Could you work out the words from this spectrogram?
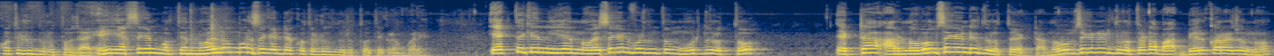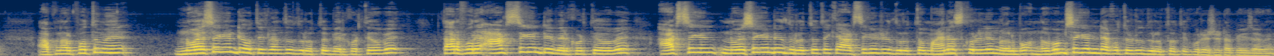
কতটুকু দূরত্ব যায়? এই এক সেকেন্ড বলতে নয় নম্বর সেকেন্ডে কতটুকু দূরত্ব অতিক্রম করে? এক থেকে নিয়ে নয় সেকেন্ড পর্যন্ত মোট দূরত্ব একটা আর নবম সেকেন্ডের দূরত্ব একটা। নবম সেকেন্ডের দূরত্বটা বের করার জন্য আপনার প্রথমে নয় সেকেন্ডে অতিক্রান্ত দূরত্ব বের করতে হবে, তারপরে আট সেকেন্ডে বের করতে হবে। আট সেকেন্ড নয় সেকেন্ডের দূরত্ব থেকে আট সেকেন্ডের দূরত্ব মাইনাস করলে নব- নবম সেকেন্ডে কতটুকু দূরত্ব করে সেটা পেয়ে যাবেন।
